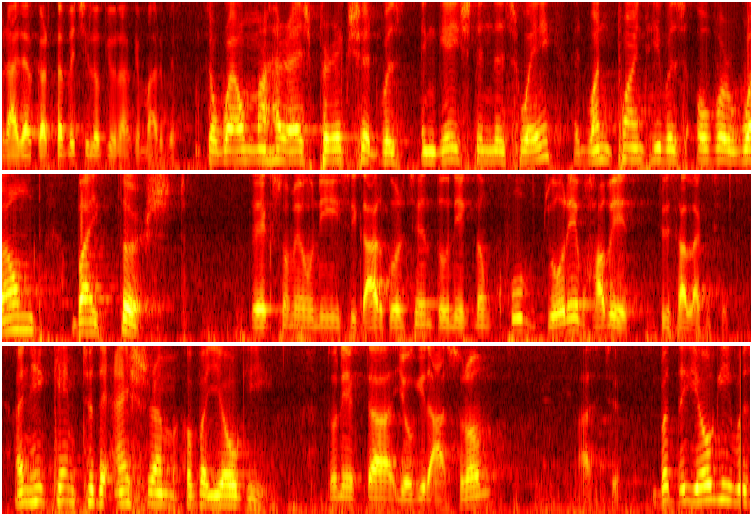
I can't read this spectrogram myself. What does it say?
রাজার কর্তব্য ছিল কি ওনাকে মারবে So while Maharaj Parikshit was engaged in this way, at one point he was overwhelmed by thirst. তো এক সময় উনি শিকার করছেন তো উনি একদম খুব জোরে ভাবে তৃষা লাগছে And he came to the ashram of a yogi. তো উনি একটা যোগীর আশ্রম আসছে But the yogi was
